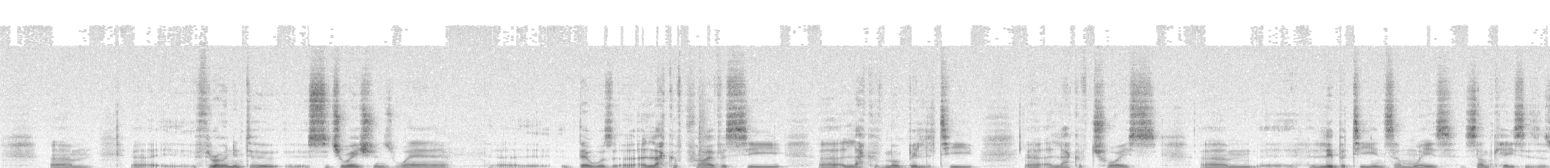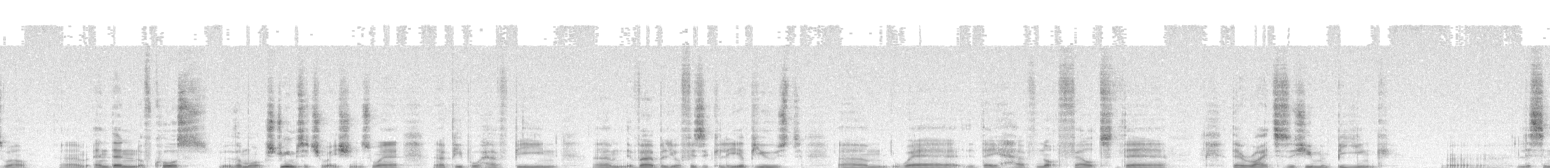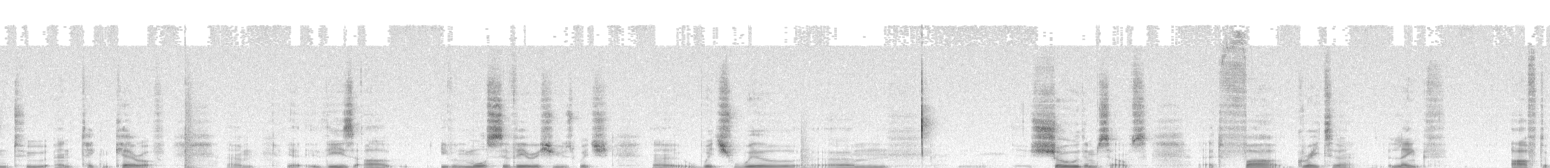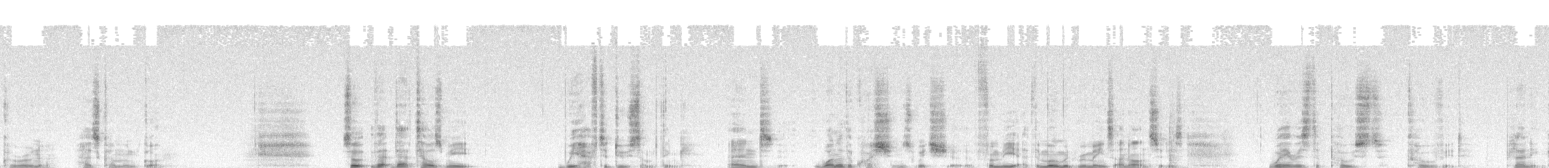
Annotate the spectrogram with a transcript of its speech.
um, uh, thrown into situations where there was a, a, lack of privacy, uh, a lack of mobility, uh, a lack of choice, um, liberty in some ways, some cases as well. Um, and then, of course, the more extreme situations where uh, people have been um, verbally or physically abused, um, where they have not felt their their rights as a human being uh, listened to and taken care of. These are even more severe issues, which uh, which will um, show themselves at far greater length after Corona has come and gone. So that that tells me we have to do something, and one of the questions which, uh, for me, at the moment remains unanswered is, where is the post-COVID planning?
